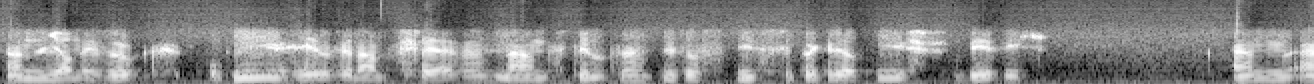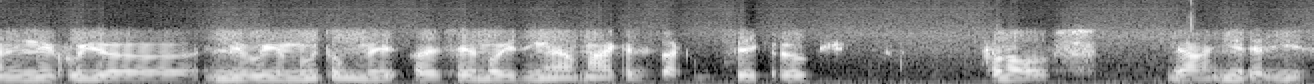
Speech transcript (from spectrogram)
En Jan is ook opnieuw heel veel aan het schrijven, na een stilte. Dus dat is, die is super creatief bezig. En, en in een goede, in een goede moed om allee, heel mooie dingen aan te maken. Dus dat komt zeker ook van alles ja, in release.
